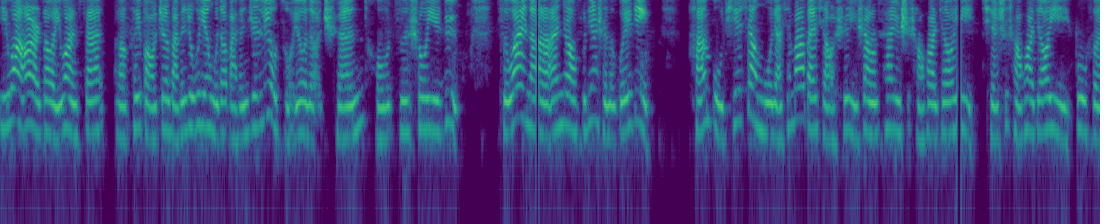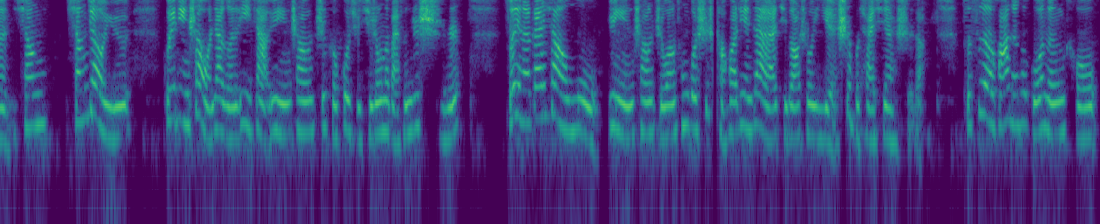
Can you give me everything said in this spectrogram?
一万二到一万三，呃，可以保证百分之五点五到百分之六左右的全投资收益率。此外呢，按照福建省的规定，含补贴项目两千八百小时以上参与市场化交易，且市场化交易部分相相较于规定上网价格的溢价，运营商只可获取其中的百分之十。所以呢，该项目运营商指望通过市场化电价来提高收益，也是不太现实的。此次华能和国能投。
